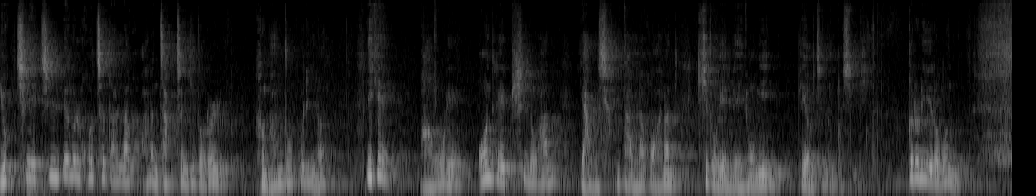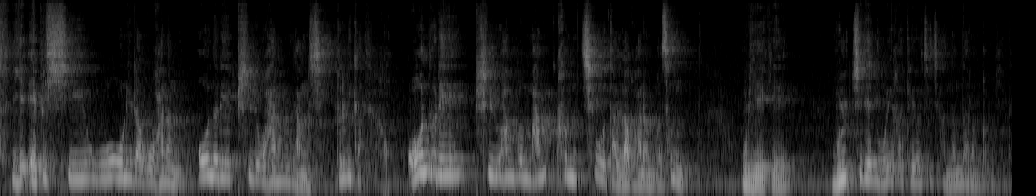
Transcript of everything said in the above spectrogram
육체의 질병을 고쳐달라고 하는 작전 기도를 그만둬 버리는 이게 바울의 오늘의 필요한 양식을 달라고 하는 기도의 내용이 되어지는 것입니다. 그러니 여러분 이게 에피시온이라고 하는 오늘에 필요한 양식. 그러니까 오늘에 필요한 것만큼 채워달라고 하는 것은 우리에게 물질의 노예가 되어지지 않는다는 겁니다.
